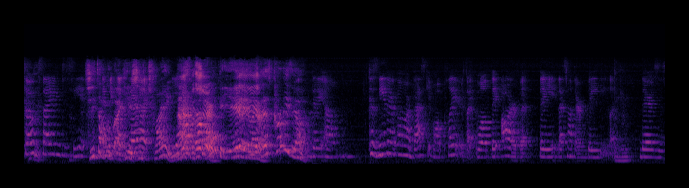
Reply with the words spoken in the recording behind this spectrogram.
so exciting to see it. She talking And about kids they're, she's like, trained. Yeah. not for her sure. own kid. Yeah, Yeah, like yeah. that's crazy. Huh? They um, because neither of them are basketball players. Like, well, they are, but they that's not their baby. Like Mhm. theirs is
